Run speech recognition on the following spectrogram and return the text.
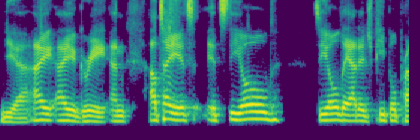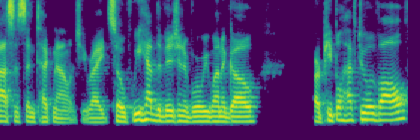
Yeah, I I agree, and I'll tell you, it's it's the old it's the old adage: people, process, and technology. Right. So if we have the vision of where we want to go, our people have to evolve,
